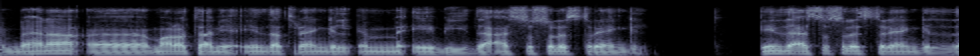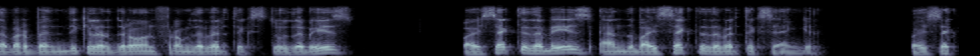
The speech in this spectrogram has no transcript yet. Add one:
يبقى هنا آه مرة تانية in the triangle MAB ده isosceles triangle in the isosceles triangle the perpendicular drawn from the vertex to the base bisect the base and bisect the vertex angle bisect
